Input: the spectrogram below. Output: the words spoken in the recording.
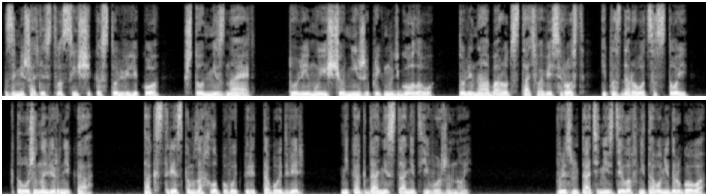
Замешательство сыщика столь велико, что он не знает, то ли ему еще ниже пригнуть голову, то ли наоборот встать во весь рост и поздороваться с той, кто уже наверняка, так с треском захлопывают перед тобой дверь, никогда не станет его женой. В результате, не сделав ни того, ни другого,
